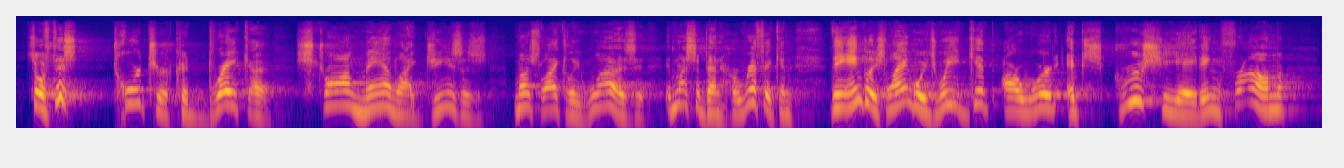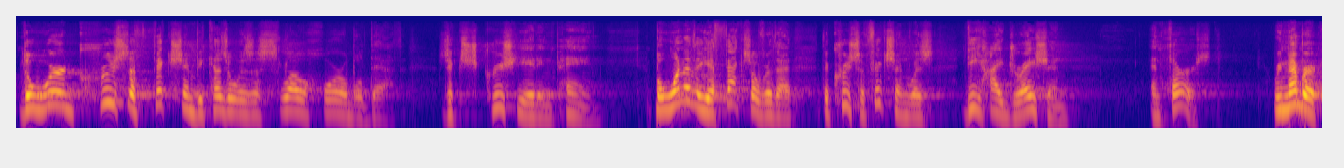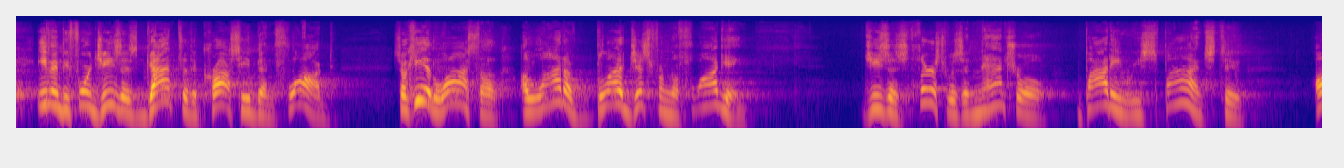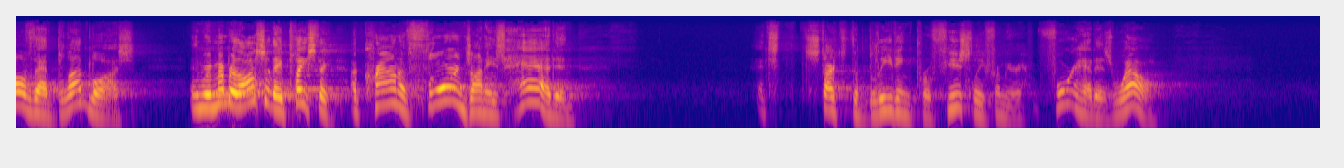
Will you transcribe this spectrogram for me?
So, if this torture could break a strong man like Jesus most likely was, it must have been horrific. In the English language, we get our word excruciating from the word crucifixion because it was a slow, horrible death. It was excruciating pain. But one of the effects over the, the crucifixion was dehydration and thirst. Remember, even before Jesus got to the cross, he'd been flogged. So he had lost a, a lot of blood just from the flogging. Jesus' thirst was a natural body responds to all of that blood loss. And remember, also, they placed a, a crown of thorns on his head, and it starts the bleeding profusely from your forehead as well.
